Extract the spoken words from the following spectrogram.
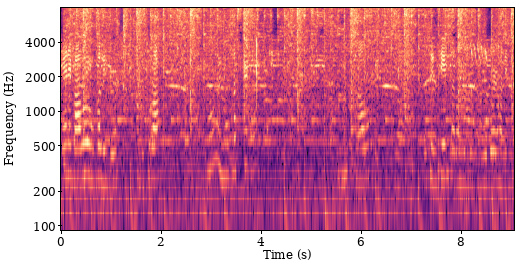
Yan eh, bago yung paligyo. Gusto ba? Oh, may plastic oh. Hmm, lawak eh. Kusinsin, taro na mga lugar halin na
